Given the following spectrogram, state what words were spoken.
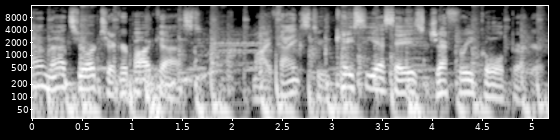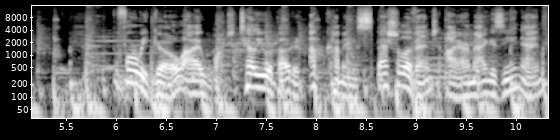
And that's your Ticker Podcast. my thanks to KCSA's Jeffrey Goldberger. Before we go, I want to tell you about an upcoming special event IR Magazine and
